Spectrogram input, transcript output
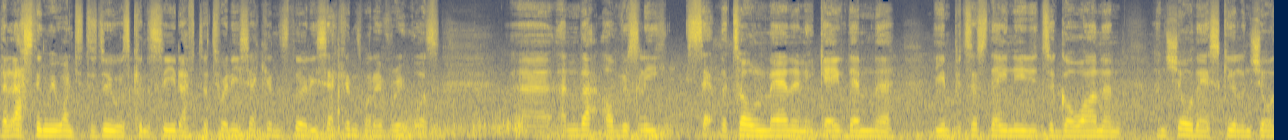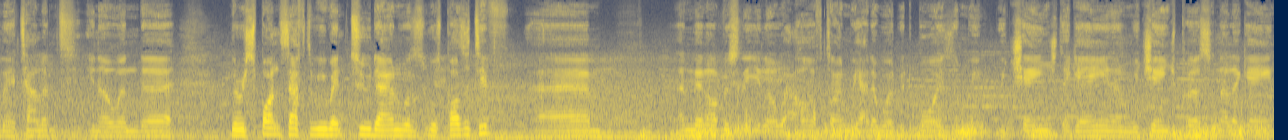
The last thing we wanted to do was concede after 20 seconds, 30 seconds, whatever it was. Uh, and that obviously set the tone then and it gave them the, the impetus they needed to go on and, and show their skill and show their talent, you know. And uh, the response after we went two down was, was positive. Um, and then obviously, you know, at half time we had a word with the boys and we, we changed again and we changed personnel again.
